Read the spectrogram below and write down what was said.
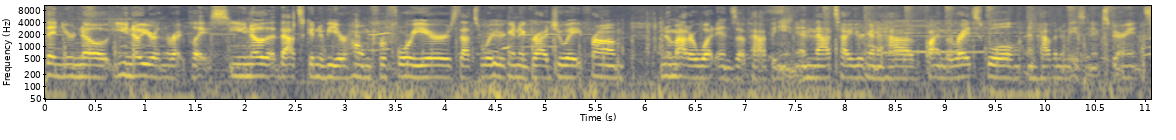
then you know you know you're in the right place. You know that that's going to be your home for four years. That's where you're going to graduate from, no matter what ends up happening. And that's how you're going to have find the right school and have an amazing experience.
